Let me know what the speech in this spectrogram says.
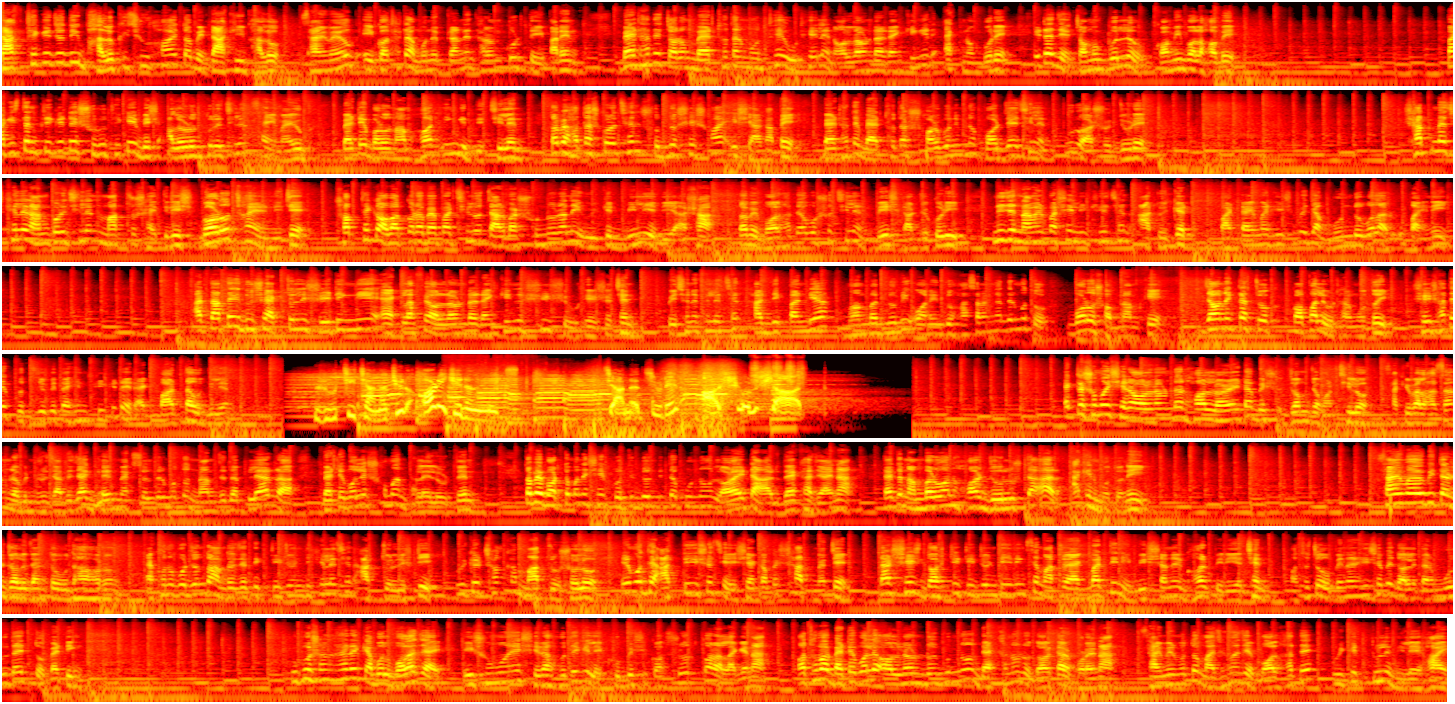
ডাক থেকে যদি ভালো কিছু হয়, তবে ডাকই ভালো। সামিম আয়ুব এই কথাটা মনে প্রাণে ধারণ করতেই পারেন। ব্যাট হাতে চরম ব্যর্থতার মধ্যে উঠে এলেন অলরাউন্ডার র্যাঙ্কিংয়ের এক নম্বরে। এটা যে চমক বললেও কমই বলা হবে। পাকিস্তান ক্রিকেটের শুরু থেকে বেশ আলোড়ন তুলেছিলেন সাইম আয়ুব ব্যাটে বড় নাম হওয়ার ইঙ্গিত দিচ্ছিলেন। তবে হতাশ করেছেন সদ্য শেষ হয় এশিয়া কাপে। ব্যাট হাতে ব্যর্থতার সর্বনিম্ন পর্যায়ে ছিলেন পুরো আসর জুড়ে। সাত ম্যাচ খেলে রান করেছিলেন মাত্র সাঁত্রিশ গড় ছয়ের নিচে। সব থেকে অবাক করা ব্যাপার ছিল, চারবার শূন্য রানে উইকেট বিলিয়ে দিয়ে আসা। তবে বল হাতে অবশ্য ছিলেন বেশ কার্যকরী। নিজের নামের পাশে লিখিয়েছেন আট উইকেট। পার্ট টাইমার হিসেবে যা মন্দ বলার উপায় নেই। আর তাতেই দুশো একচল্লিশ রেটিং নিয়ে এক লাফে অলরাউন্ডার র্যাঙ্কিংয়ের শীর্ষে উঠে এসেছেন। পেছনে ফেলেছেন হার্দিক পান্ডিয়া, মোহাম্মদ নবী অনিন্দু হাসারাঙ্গাদের মতো বড় সব নামকে। যা অনেকটা চোখ কপালে ওঠার মতোই। সেই সাথে প্রতিযোগিতাহীন ক্রিকেটের এক বার্তাও দিলেন। রুচি চানাচুর অরিজিনাল মিক্স চানাচুরের আসল স্বাদ। একটা সময় সেরা অলরাউন্ডার হওয়ার লড়াইটা বেশ জমজমাট ছিল। সাকিব আল হাসান রবীন্দ্র জাদেজা গ্লেন ম্যাক্সওয়েলদের মতো নামজাদা প্লেয়াররা ব্যাটে বলে সমান তালে লড়তেন। তবে বর্তমানে সেই প্রতিদ্বন্দ্বিতাপূর্ণ লড়াইটা আর দেখা যায় না। তাই তো নাম্বার ওয়ান হওয়ার জৌলুসটা আর আগের মতো নেই। সাইম আয়ুবী তার জলজান্ত উদাহরণ। এখনও পর্যন্ত আন্তর্জাতিক টি টোয়েন্টি খেলেছেন আটচল্লিশটি উইকেট সংখ্যা মাত্র ষোলো। এর মধ্যে আটটি এসেছে এশিয়া কাপের সাত ম্যাচে। তার শেষ দশটি টি টোয়েন্টি ইনিংসে মাত্র একবার তিনি বিশ রানের ঘর পেরিয়েছেন, অথচ ওপেনার হিসেবে দলে তার মূল দায়িত্ব ব্যাটিং। উপসংহারে কেবল বলা যায়, এই সময়ে সেরা হতে গেলে খুব বেশি কসরত করা লাগে না, অথবা ব্যাটে বলে অলরাউন্ড নৈপুণ্য দেখানোরও দরকার পড়ে না। সাইমের মতো মাঝে মাঝে বল হাতে উইকেট তুলে নিলে হয়।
